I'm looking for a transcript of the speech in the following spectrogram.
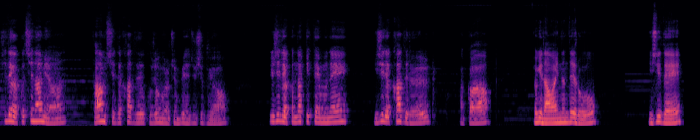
시대가 끝이 나면 다음 시대 카드 구조물을 준비해 주시고요. 1시대가 끝났기 때문에 2시대 카드를 아까 여기 나와 있는 대로 2시대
